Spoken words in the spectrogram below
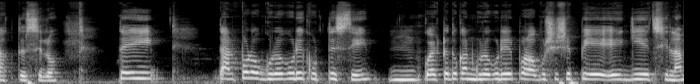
লাগতেছিল। তাই তারপরও ঘোরাঘুরি করতেছি। কয়েকটা দোকান ঘোরাঘুরির পর অবশেষে পেয়ে গিয়েছিলাম।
